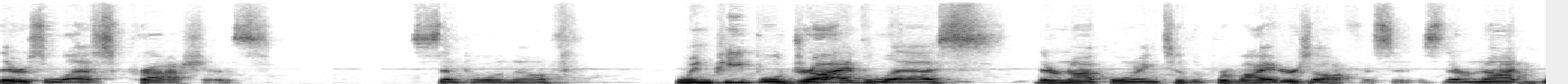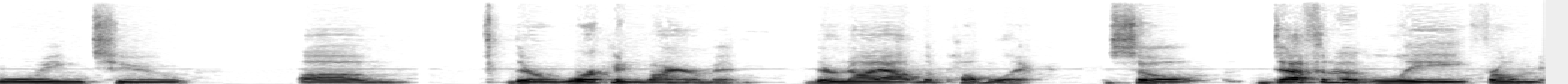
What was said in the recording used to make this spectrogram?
there's less crashes. Simple enough. When people drive less, they're not going to the provider's offices. They're not going to um, their work environment. They're not out in the public. So, definitely from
